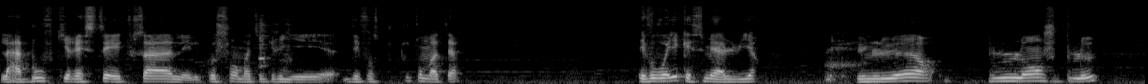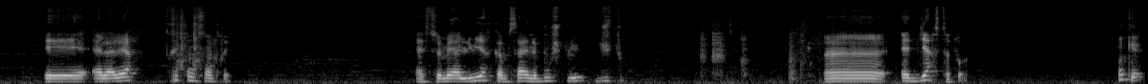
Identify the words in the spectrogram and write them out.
la bouffe qui restait tout ça, les, les cochons à moitié grillés, euh, défonce tout, à terre. Et vous voyez qu'elle se met à luire. Une lueur blanche-bleue. Et elle a l'air très concentrée. Elle se met à luire comme ça, elle ne bouge plus du tout. Euh, Edgar, c'est à toi. Ok.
